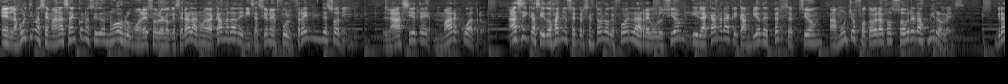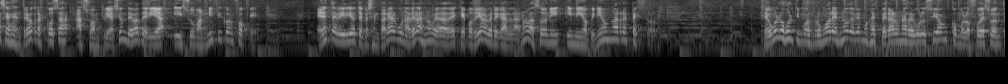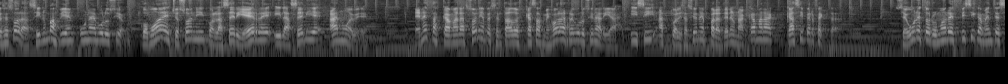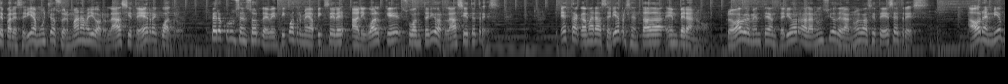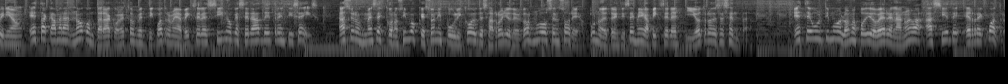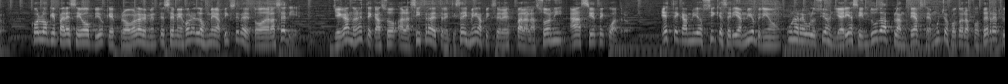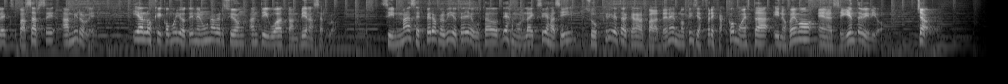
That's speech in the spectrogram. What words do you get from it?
En las últimas semanas se han conocido nuevos rumores sobre lo que será la nueva cámara de iniciación en full frame de Sony, la A7 Mark IV. Hace casi dos años se presentó lo que fue la revolución y la cámara que cambió de percepción a muchos fotógrafos sobre las mirrorless, gracias entre otras cosas a su ampliación de batería y su magnífico enfoque. En este vídeo te presentaré algunas de las novedades que podría albergar la nueva Sony y mi opinión al respecto. Según los últimos rumores no debemos esperar una revolución como lo fue su antecesora, sino más bien una evolución, como ha hecho Sony con la serie R y la serie A9. En estas cámaras Sony ha presentado escasas mejoras revolucionarias y sí actualizaciones para tener una cámara casi perfecta. Según estos rumores, físicamente se parecería mucho a su hermana mayor, la A7R4, pero con un sensor de 24 megapíxeles al igual que su anterior, la A7 III. Esta cámara sería presentada en verano, probablemente anterior al anuncio de la nueva 7S3. Ahora en mi opinión, esta cámara no contará con estos 24 megapíxeles sino que será de 36. Hace unos meses conocimos que Sony publicó el desarrollo de dos nuevos sensores, uno de 36 megapíxeles y otro de 60. Este último lo hemos podido ver en la nueva A7R4, con lo que parece obvio que probablemente se mejoren los megapíxeles de toda la serie, llegando en este caso a la cifra de 36 megapíxeles para la Sony A7 IV. Este cambio sí que sería en mi opinión una revolución y haría sin duda plantearse a muchos fotógrafos de reflex pasarse a mirrorless y a los que como yo tienen una versión antigua también hacerlo. Sin más, espero que el vídeo te haya gustado, déjame un like si es así, suscríbete al canal para tener noticias frescas como esta y nos vemos en el siguiente vídeo. ¡Chao!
